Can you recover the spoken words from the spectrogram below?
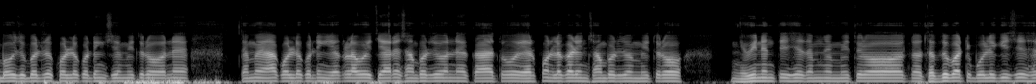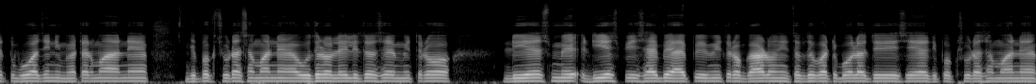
બહુ જબરદસ્ત કોલ રેકોર્ડિંગ છે મિત્રો. અને તમે આ કોલ રેકોર્ડિંગ એકલા હોય ત્યારે સાંભળજો અને કાં તો એરફોન લગાડીને સાંભળજો મિત્રો. વિનંતી છે તમને મિત્રો. ધબધબાટી બોલી ગઈ છે. સતુ બુવાજીની મેટરમાં અને દીપક ચુડાસમાને ઉધડો લઈ લીધો છે મિત્રો. ડીએસપી ડીએસપી સાહેબે આપી. મિત્રો ગાળોની ધબધબાટી બોલાવતી છે. દીપક ચુડાસમાને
